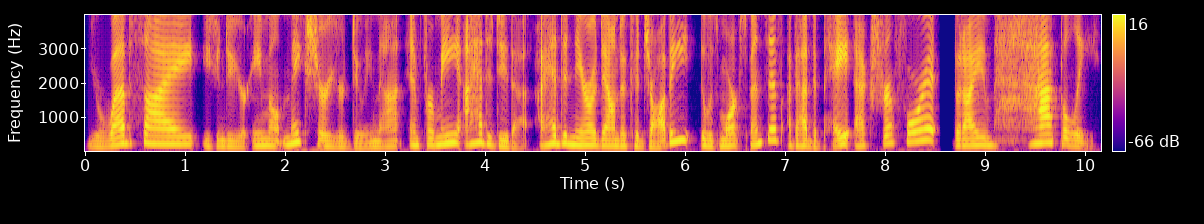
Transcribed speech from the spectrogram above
your website, you can do your email. Make sure you're doing that. And for me, I had to do that. I had to narrow down to Kajabi. It was more expensive. I've had to pay extra for it, but I am happily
